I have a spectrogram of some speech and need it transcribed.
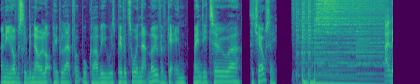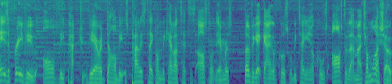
and he obviously would know a lot of people at that football club. He was pivotal in that move of getting Mendy to uh, to Chelsea. And here's a preview of the Patrick Vieira derby as Palace take on Mikel Arteta's Arsenal at the Emirates. Don't forget, gang, of course, we'll be taking your calls after that match on my show,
